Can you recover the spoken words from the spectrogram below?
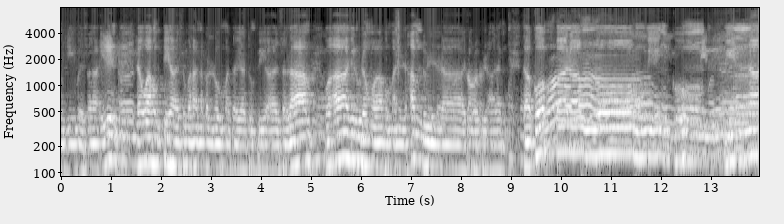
مجيب السائلين دعواهم فيها سبحانك اللهم تحيات فيها سلام وآخر دعواهم أن الحمد لله رب العالمين تقبل الله منكم منا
